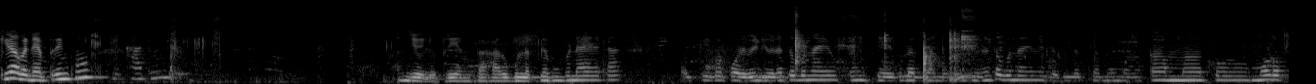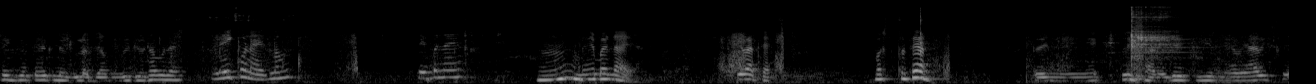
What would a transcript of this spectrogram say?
કેવા બનાયા પ્રિયંકુ? ખાધું ને. જોઈ લો પ્રિયંકા હારું ગુલાબ જાંબુ બનાયા હતા. પછી બપોર વીડિયો નહોતો બનાવ્યો કેમ કે ગુલાબ જાંબુ વીડિયો નહોતો બનાવ્યો એટલે ગુલાબ જાંબુમાં કામમાં થોડો મોડો થઈ ગયો તો એટલે ગુલાબજાંબુ વીડિયો ના બનાય. નહીં કોણ આવ્યું તે બનાવ્યા હમ મેં બનાવ્યા કેવા થયા? મસ્ત થયા ને? તો એને નિશાળે ગઈ એટલે હવે આવી છે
